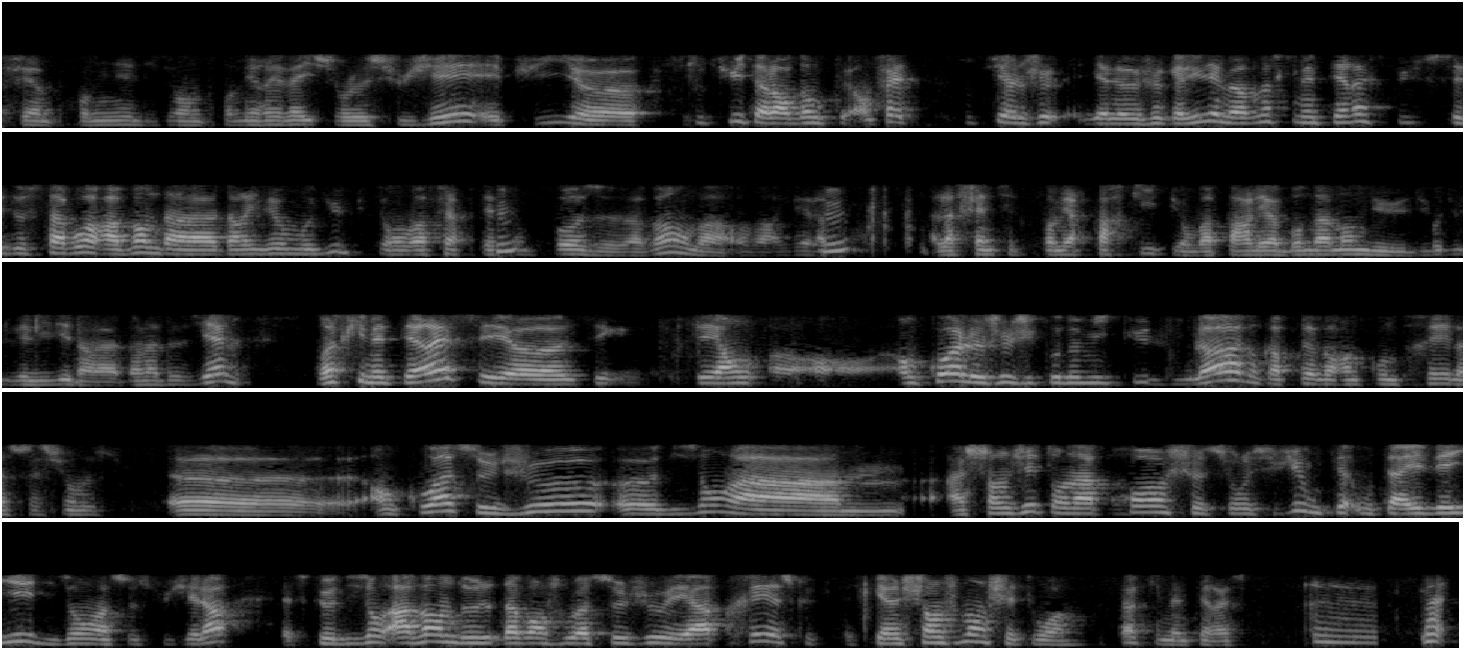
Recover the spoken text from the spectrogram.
fait un premier disons un premier réveil sur le sujet et puis euh, tout de suite alors donc en fait tout de suite il y a le jeu il y a le jeu Galilée mais moi ce qui m'intéresse plus c'est de savoir avant d'arriver au module puis on va faire peut-être mmh. une pause avant on va on va arriver à la, mmh. à la, fin de cette première partie puis on va parler abondamment du, du module Galilée dans la dans la deuxième moi ce qui m'intéresse c'est euh, c'est en, en, quoi le jeu économique joue là donc après avoir rencontré l'association euh, en quoi ce jeu, euh, disons, a, changé ton approche sur le sujet ou t'as éveillé, disons, à ce sujet-là? Est-ce que, disons, avant d'avoir joué à ce jeu et après, est-ce qu'il est y a un changement chez toi? C'est ça qui m'intéresse. Euh, bah,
